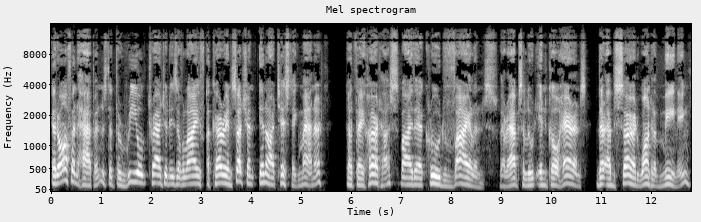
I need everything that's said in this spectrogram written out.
It often happens that the real tragedies of life occur in such an inartistic manner that they hurt us by their crude violence, their absolute incoherence, their absurd want of meaning,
